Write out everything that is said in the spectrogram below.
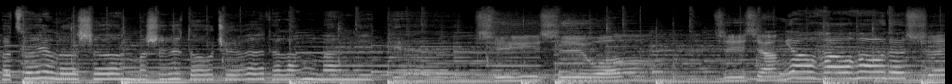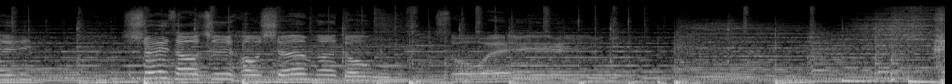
喝醉了什么事都觉得浪漫一点。其实我只想要好好的睡，睡着之后什么都无所谓。嘿，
